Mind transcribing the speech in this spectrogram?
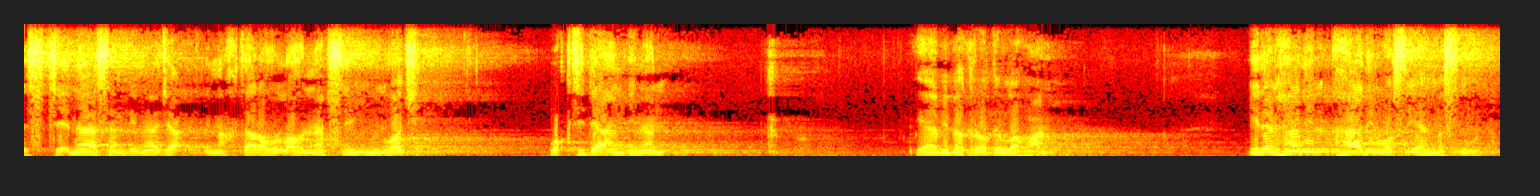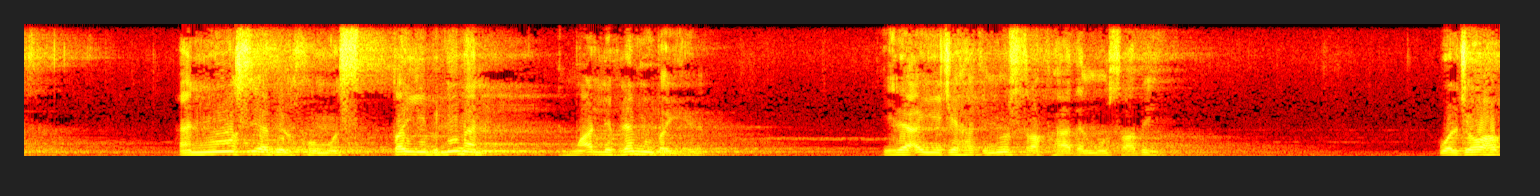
استئناسا بما جاء بما اختاره الله لنفسه من وجه واقتداء بمن؟ بأبي بكر رضي الله عنه. إذا هذه هذه الوصية المسنونة. أن يوصي بالخمس. طيب لمن؟ المؤلف لم يبين. إلى أي جهة يصرف هذا الموصى به والجواب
